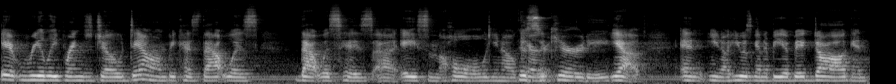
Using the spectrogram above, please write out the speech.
it really brings joe down because that was that was his uh, ace in the hole you know His Car- security. yeah and you know he was going to be a big dog and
